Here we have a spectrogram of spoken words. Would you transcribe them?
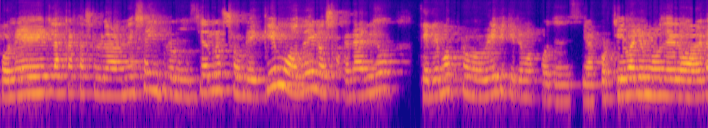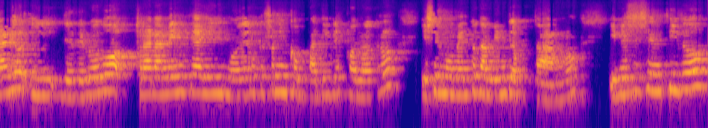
poner las cartas sobre la mesa y pronunciarnos sobre qué modelos agrarios queremos promover y queremos potenciar, porque hay varios modelos agrarios y desde luego claramente hay modelos que son incompatibles con otros y es el momento también de optar. ¿no? Y en ese sentido,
